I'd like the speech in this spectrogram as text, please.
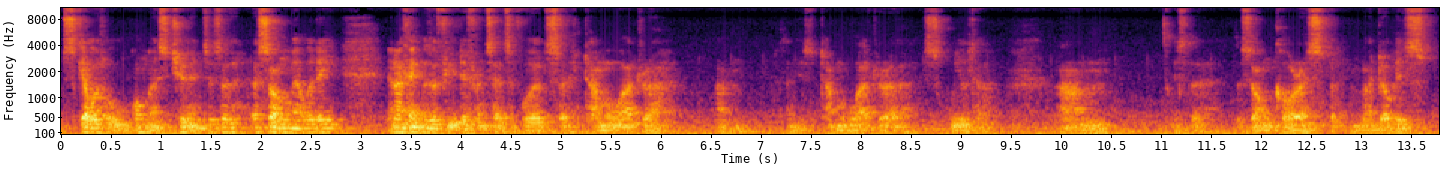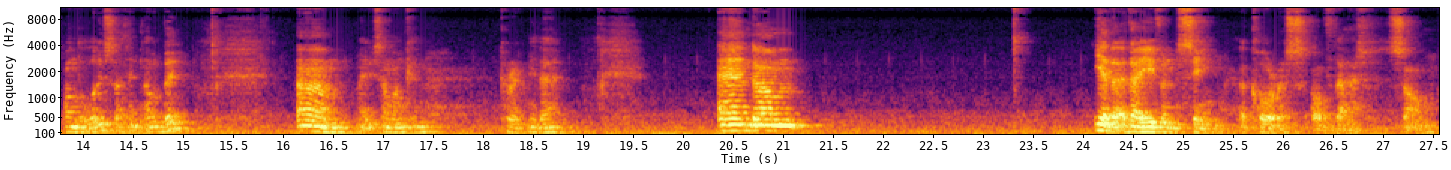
skeletal almost tunes as a, a, song melody. And I think there's a few different sets of words, so Tá Mo Mhadra, um, I think it's Tama Wadra, scaoilte, um, is the, the song chorus, but my dog is on the loose, I think that would be. Um, maybe someone can correct me there. And um, yeah, they, they even sing a chorus of that song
